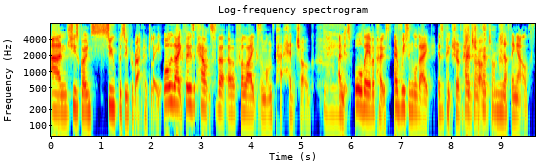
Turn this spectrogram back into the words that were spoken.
and she's grown super, super rapidly. Or like those accounts that are for like someone's pet hedgehog, and it's all they ever post every single day is a picture of the Hedgehog, hedgehog, hedgehog. nothing else.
